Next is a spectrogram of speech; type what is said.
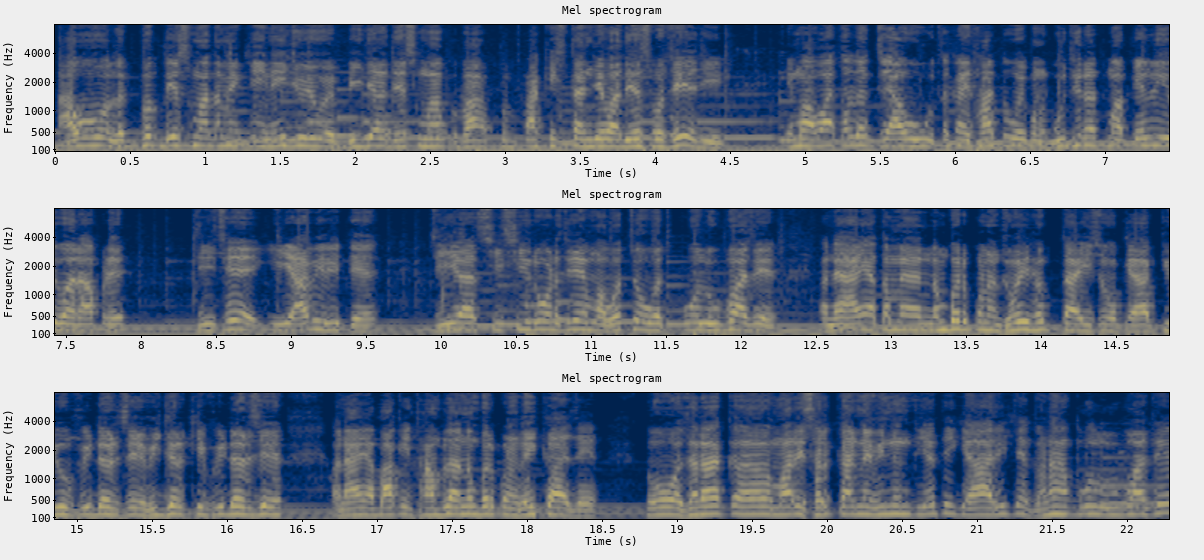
આવો લગભગ દેશમાં તમે ક્યાંય નહીં જોયું હોય, બીજા દેશમાં પાકિસ્તાન જેવા દેશો છે હજી. એમાં વાત અલગ છે, આવું કાંઈ થતું હોય, પણ ગુજરાતમાં પહેલી વાર આપણે જે છે એ આવી રીતે જે આ સીસી રોડ છે, એમાં વચ્ચોવચ પોલ ઊભા છે. અને અહીંયા તમે નંબર પણ જોઈ શકતા હશો કે આ ક્યુ ફીડર છે, વિજરખી ફીડર છે. અને અહીંયા બાકી થાંભલા નંબર પણ લખ્યા છે. તો જરાક મારી સરકારને વિનંતી હતી કે આ રીતે ઘણા પુલ ઊભા છે.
